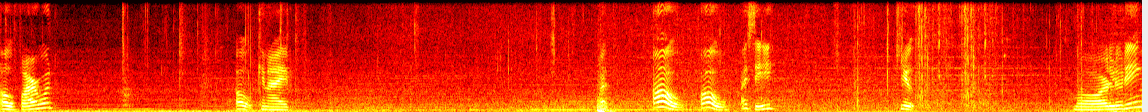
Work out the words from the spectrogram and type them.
Oh, firewood? Oh, can I... What? Oh, oh, I see. Cute. More looting.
